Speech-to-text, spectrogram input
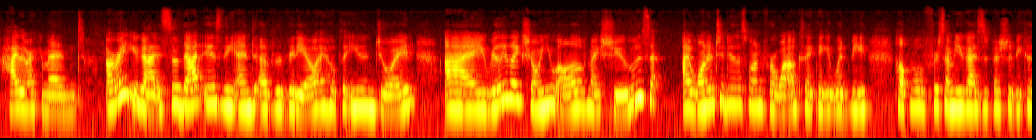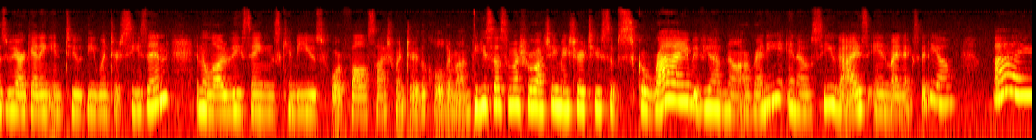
Highly recommend. Alright you guys, so that is the end of the video. I hope that you enjoyed. I really like showing you all of my shoes. I wanted to do this one for a while because I think it would be helpful for some of you guys, especially because we are getting into the winter season and a lot of these things can be used for fall slash winter, the colder months. Thank you so, so much for watching. Make sure to subscribe if you have not already and I will see you guys in my next video. Bye!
